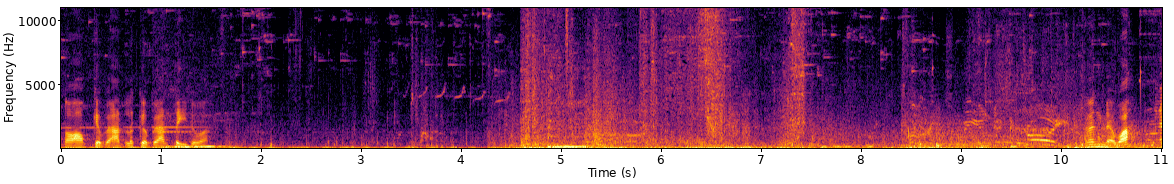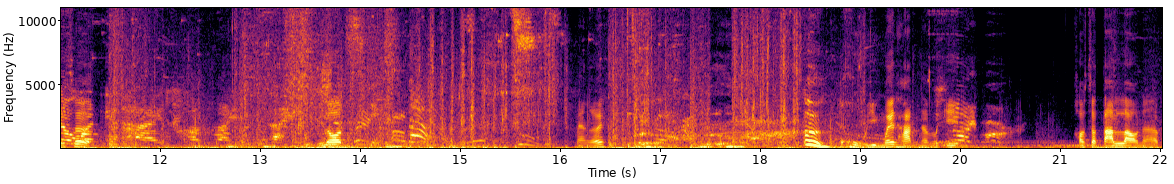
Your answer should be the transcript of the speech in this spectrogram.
เราเอาเก็บไว้อันแล้วเก็บไว้อันตีดีกว่า นั่นไหนวะ Tracer reload แม่งเอ้ยเออโอ้โหยิงไม่ทันครับเมื่อกี้เขา stun เรานะครับ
